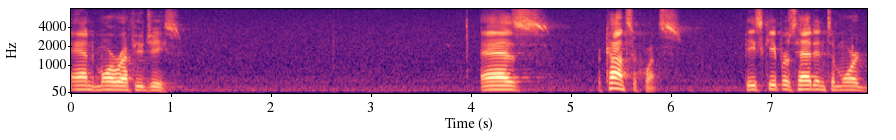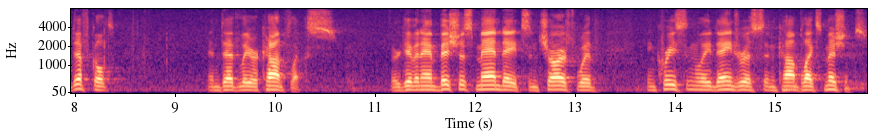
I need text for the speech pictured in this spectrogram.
and more refugees. As a consequence, peacekeepers head into more difficult and deadlier conflicts. They're given ambitious mandates and charged with increasingly dangerous and complex missions.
